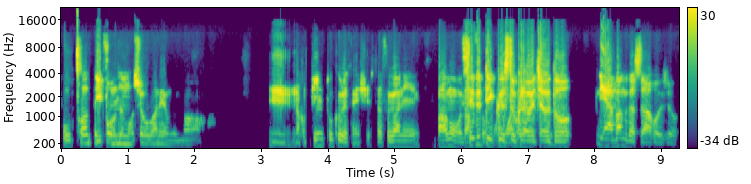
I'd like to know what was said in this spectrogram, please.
他はリ別にポでも、しょうがねえもんな。うん、なんかピンとくる選手、さすがにバムを出すセルティックスと比べちゃうと、いや、バム出したらアホでしょ。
